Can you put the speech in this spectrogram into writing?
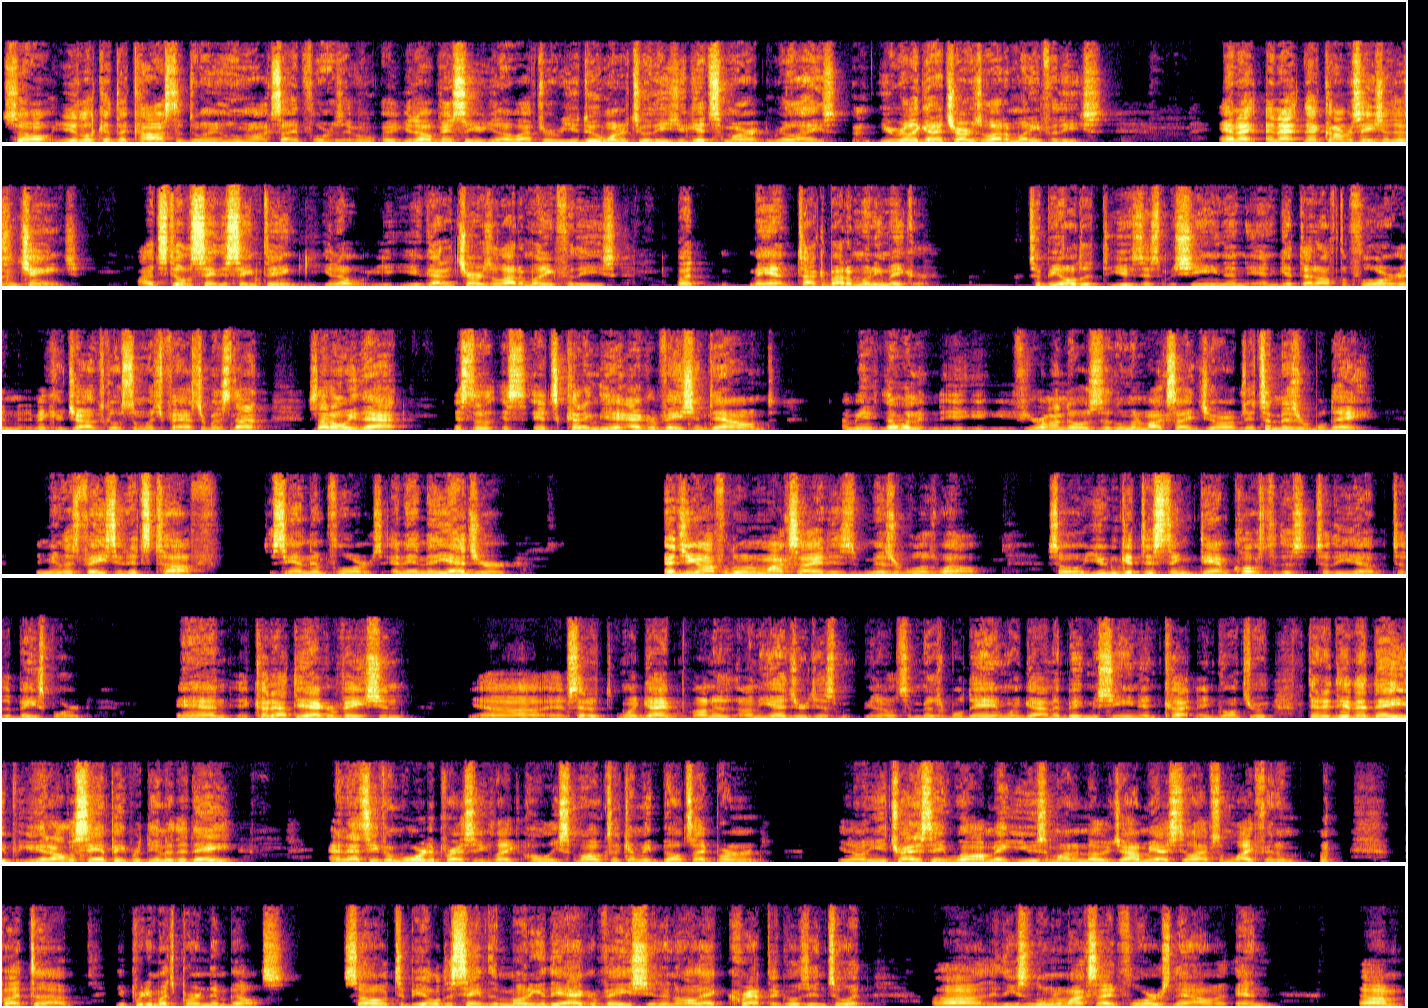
So you look at the cost of doing aluminum oxide floors. You know, eventually, you know, after you do one or two of these, you get smart and realize you really got to charge a lot of money for these. And I, and that, that conversation doesn't change. I'd still say the same thing. You know, you, you got to charge a lot of money for these. But man, talk about a moneymaker to be able to use this machine and, and get that off the floor and make your jobs go so much faster. But it's not it's not only that. It's the it's it's cutting the aggravation down I mean, no one, if you're on those aluminum oxide jobs, it's a miserable day. I mean, let's face it, it's tough to sand them floors. And then the edger, edging off aluminum oxide is miserable as well. So you can get this thing damn close to this to the uh, to the baseboard, and it cut out the aggravation. uh, instead of one guy on the on the edge, you're just you know it's a miserable day, and one guy on a big machine and cutting and going through. Then at the end of the day, you, you get all the sandpaper at the end of the day, and that's even more depressing. Like holy smokes, look how many belts I burned. You know, and you try to say, well, I'll make use them on another job. Maybe I still have some life in them, but uh, you pretty much burn them belts. So to be able to save the money and the aggravation and all that crap that goes into it, uh, these aluminum oxide floors now, and um,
